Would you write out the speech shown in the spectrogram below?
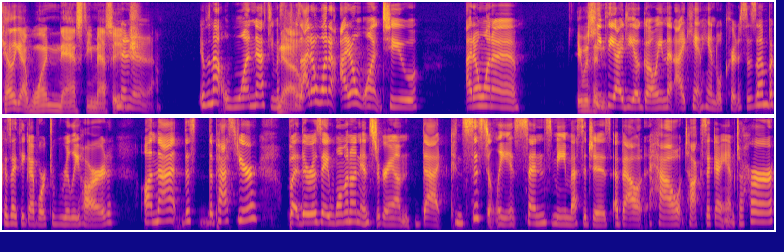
Callie got one nasty message. No, no, no, no. It was not one nasty message No. because I don't want to. I don't want to. I don't want to It was keep in, the idea going that I can't handle criticism because I think I've worked really hard on that this the past year. But there is a woman on Instagram that consistently sends me messages about how toxic I am to her,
